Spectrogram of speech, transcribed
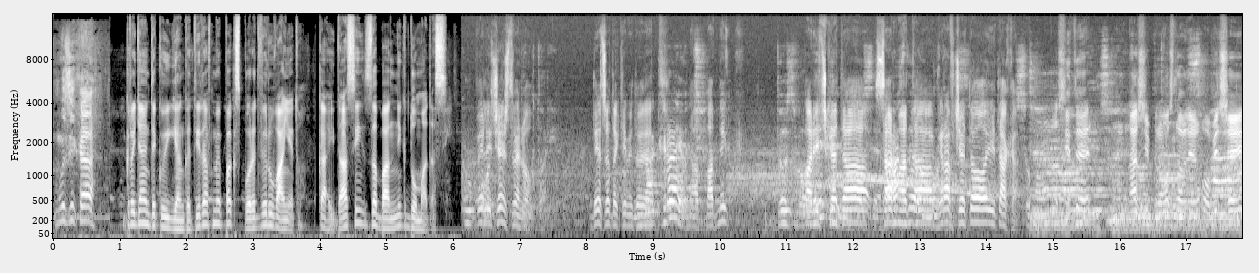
музика. Граѓаните кои ги анкетиравме пак според верувањето, кај да си за бадник дома да си. Величествено. Децата ќе ми дојдат на, на бадник, паричката, сармата, графчето и така. По сите наши православни обичаи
